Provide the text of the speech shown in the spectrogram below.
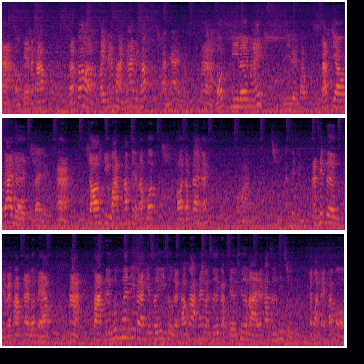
อ่าโอเคนะครับ แล้วก็ไฟแนนซ์ผ่านง่ายไหมครับทานง่ายครับ อ่ารถมีเลยไหมมีเลยครับ แป๊บเดียวได้เลย ได้เลย อ่าจองกี่วันครับเนี่ยรับรถพอจำได้ไหมประมาณอาทิตย์หนึ่งอาทิตย์หนึ่งเห็นไหมครับได้รถแล้ว อ่าฝากถึงเพื่อนๆที่กำลังจะซื้ออีสุหน่อยครับว่าให้มาซื้อกับเซลล์ชื่ออะไรแล้วก็ซื้อที่ศูนย์จังหวัดไหนครับผม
